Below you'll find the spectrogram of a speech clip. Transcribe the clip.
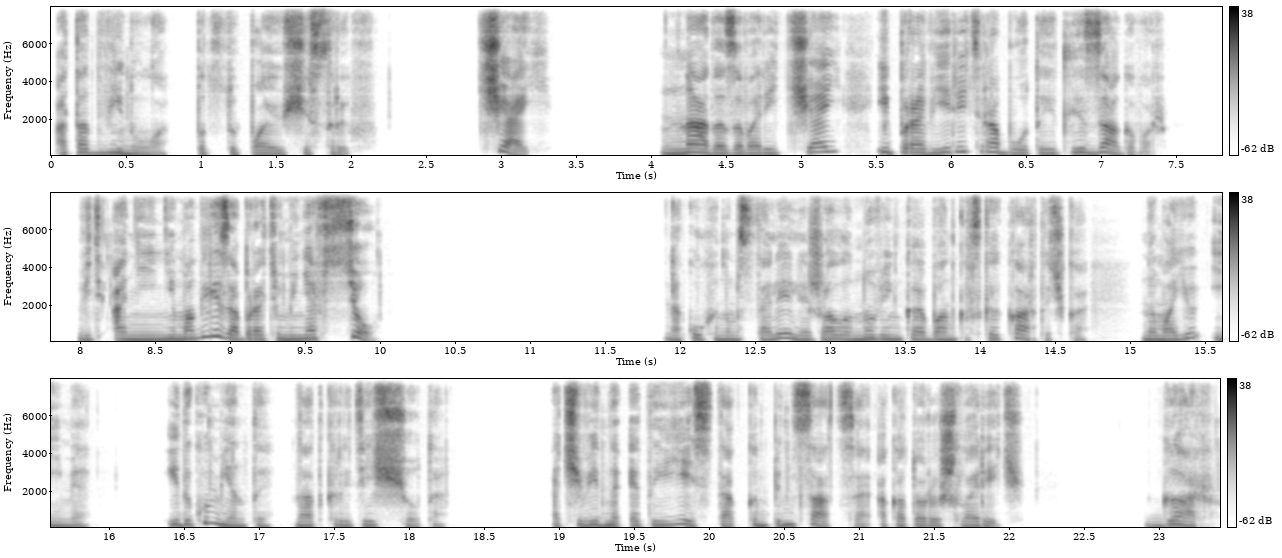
отодвинула подступающий срыв. Чай. Надо заварить чай и проверить, работает ли заговор. Ведь они не могли забрать у меня все. На кухонном столе лежала новенькая банковская карточка на мое имя и документы на открытие счета. Очевидно, это и есть та компенсация, о которой шла речь. Гар,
